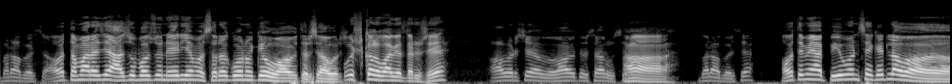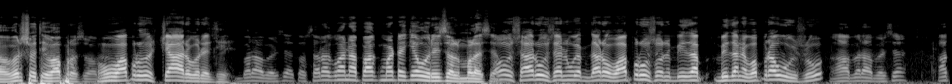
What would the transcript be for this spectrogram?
બરાબર છે. હવે તમારે જે આજુબાજુના એરિયામાં સરગવાનું કેવું વાવેતર છે આ વર્ષે? પુષ્કળ વાવેતર છે. આ વર્ષે વાવેતર સારું છે. હા. બરાબર છે. હવે તમે આ પીવન છે કેટલા વર્ષોથી વાપરો છો? હું વાપરું છું ચાર વર્ષથી. બરાબર છે. તો સરગવાના પાક માટે કેવું રિઝલ્ટ મળે છે? બહુ સારું છે. હું એક દારો વાપરું છું અને બીજા બીજાને વપરાવું છું. હા બરાબર છે. આપ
